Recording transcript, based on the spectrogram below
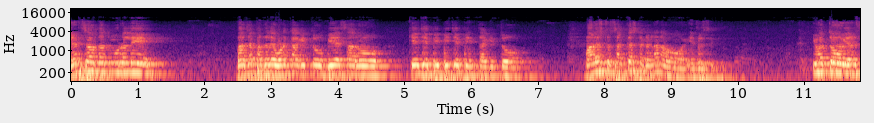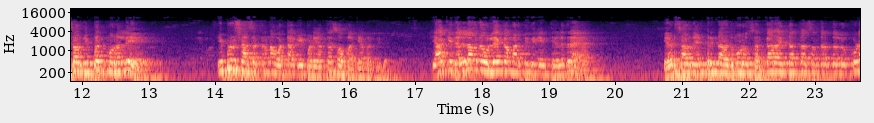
ಎರಡ್ ಸಾವಿರದ ಹದಿಮೂರರಲ್ಲಿ ಭಾಜಪದಲ್ಲೇ ಒಡಕಾಗಿತ್ತು B S R KJP, BJP ಅಂತಾಗಿತ್ತು. ಬಹಳಷ್ಟು ಸಂಕಷ್ಟಗಳನ್ನ ನಾವು ಎದುರಿಸಿದ್ವಿ. ಇವತ್ತು ಎರಡ್ ಸಾವಿರದ ಇಪ್ಪತ್ತ್ ಮೂರರಲ್ಲಿ ಇಬ್ರು ಶಾಸಕರನ್ನ ಒಟ್ಟಾಗಿ ಪಡೆಯುವಂತ ಸೌಭಾಗ್ಯ ಬಂದಿದೆ. ಯಾಕೆ ಇದೆಲ್ಲವನ್ನ ಉಲ್ಲೇಖ ಮಾಡ್ತಿದ್ದೀನಿ ಅಂತ ಹೇಳಿದ್ರೆ ಎರಡ್ ಸಾವಿರದ ಎಂಟರಿಂದ ಹದಿಮೂರು ಸರ್ಕಾರ ಇದ್ದಂತ ಸಂದರ್ಭದಲ್ಲೂ ಕೂಡ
